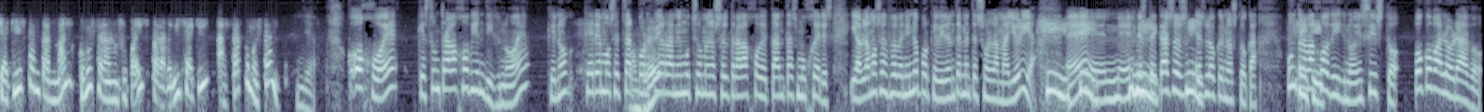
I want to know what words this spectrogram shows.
si aquí están tan mal, ¿cómo estarán en su país para venirse aquí a estar como están? Ya. Ojo, ¿eh? Que es un trabajo bien digno, ¿eh? Que no queremos echar por tierra ni mucho menos el trabajo de tantas mujeres. Y hablamos en femenino porque evidentemente son la mayoría. ¿eh? en, este caso es, lo que nos toca. Un trabajo digno, insisto, poco valorado,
